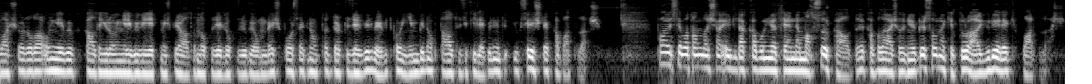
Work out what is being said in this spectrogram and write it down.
Başlıyor dolar 17,46 euro 17,71 altın 959,15 borsa 2.451 ve bitcoin 21.602 ile günü yükselişle kapattılar. Paris'te vatandaşlar 50 dakika boyunca trende mahsur kaldı. Kapılar açılınca bir sonraki durağa yürüyerek vardılar.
